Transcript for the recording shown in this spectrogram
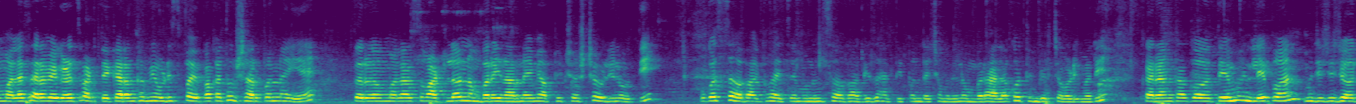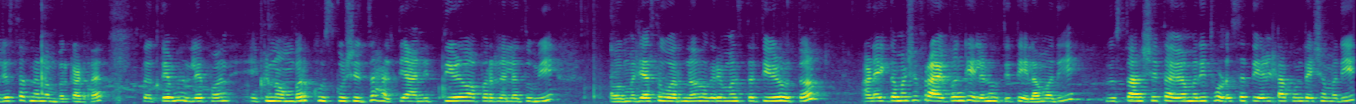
मला जरा वेगळंच वाटते कारण का मी एवढी स्वयंपाकात हुशार पण नाही आहे तर मला असं वाटलं नंबर येणार नाही मी अपेक्षाच ठेवली नव्हती. उगाच सहभागी व्हायचं आहे म्हणून सहभागी झाली पण त्याच्यामध्ये नंबर आला कोथिंबीरच्या वडीमध्ये. कारण का ग- ते म्हणले पण म्हणजे जे जज असतात ना नंबर काढतात तर ते म्हणले पण एक नंबर खुसखुशीत झालती आणि तीळ वापरलेलं तुम्ही म्हणजे असं वर्ण वगैरे मस्त तीळ होतं. आणि एकदम असे फ्राय पण केले नव्हते तेलामध्ये. नुसतं असे तव्यामध्ये थोडंसं तेल टाकून त्याच्यामध्ये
